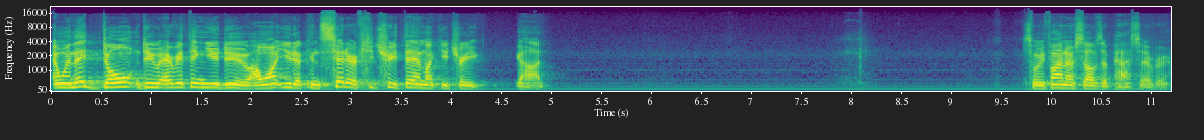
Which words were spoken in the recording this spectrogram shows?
And when they don't do everything you do, I want you to consider if you treat them like you treat God. So we find ourselves at Passover.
